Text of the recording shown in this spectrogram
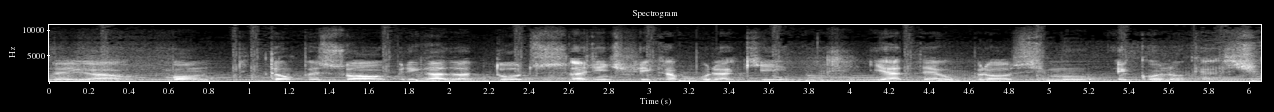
Legal. Bom, então pessoal, obrigado a todos. A gente fica por aqui e até o próximo EconoCast.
